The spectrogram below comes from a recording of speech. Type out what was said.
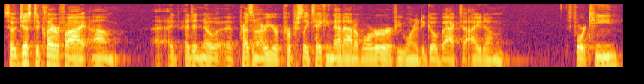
so just to clarify, um, I, I didn't know if President O'Hara, you were purposely taking that out of order, or if you wanted to go back to item 14?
